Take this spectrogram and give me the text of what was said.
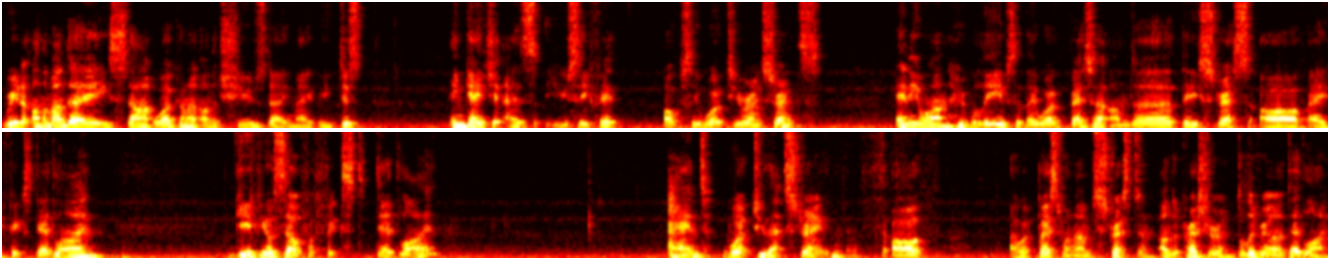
read it on the Monday, start work on it on the Tuesday maybe. Just engage it as you see fit. Obviously work to your own strengths Anyone who believes that they work better under the stress of a fixed deadline, give yourself a fixed deadline and work to that strength of I work best when I'm stressed and under pressure and delivering on a deadline.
